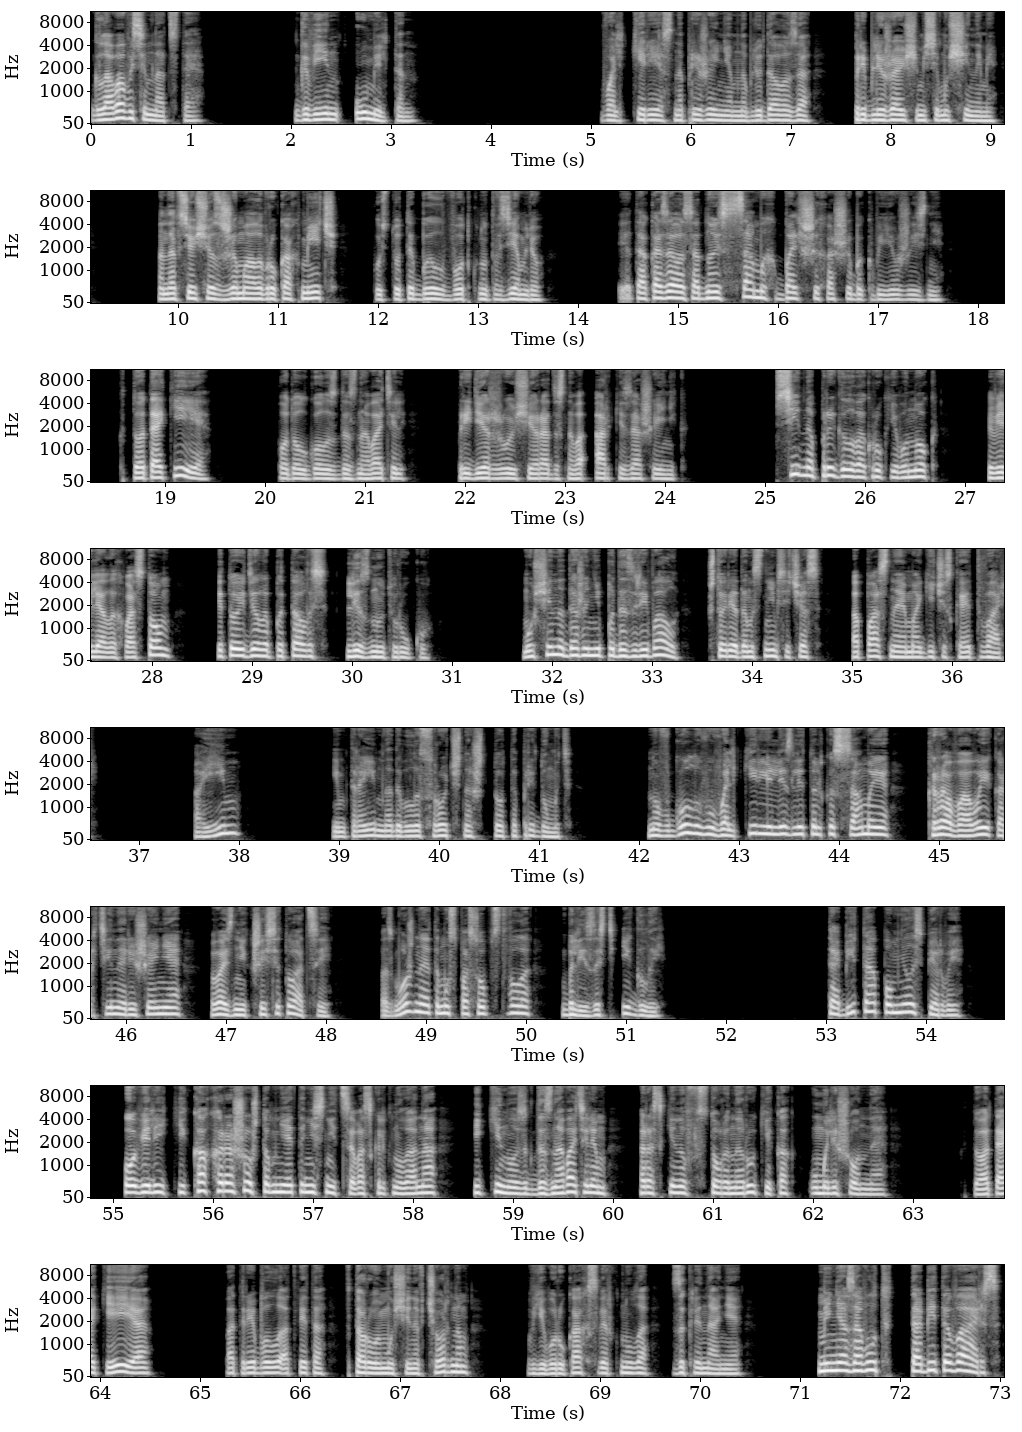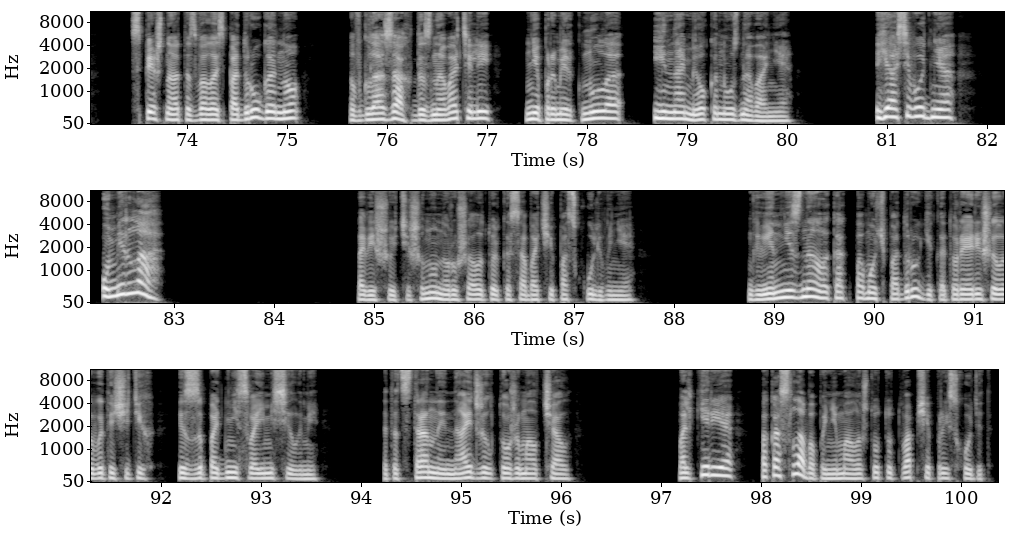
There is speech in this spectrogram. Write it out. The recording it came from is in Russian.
Глава 18. Гвин Умильтон. Валькирия с напряжением наблюдала за приближающимися мужчинами. Она все еще сжимала в руках меч, пусть тот и был воткнут в землю. Это оказалось одной из самых больших ошибок в ее жизни. «Кто такие?» — подал голос дознаватель, придерживающий радостного арки за ошейник. Псина прыгала вокруг его ног, виляла хвостом, и то и дело пыталась лизнуть руку. Мужчина даже не подозревал, что рядом с ним сейчас опасная магическая тварь. А им, им троим надо было срочно что-то придумать. Но в голову Валькирии лезли только самые кровавые картины решения возникшей ситуации. Возможно, этому способствовала близость иглы. Табита опомнилась первой. «О, великий, как хорошо, что мне это не снится!» — воскликнула она и кинулась к дознавателям, раскинув в стороны руки, как умалишенная. «Кто такие?» — потребовал ответа второй мужчина в черном. В его руках сверкнуло заклинание. «Меня зовут Табита Вайерс», — спешно отозвалась подруга, но в глазах дознавателей не промелькнуло и намека на узнавание. «Я сегодня умерла!» Повисшую тишину нарушало только собачье поскуливание. Гвин не знала, как помочь подруге, которая решила вытащить их из западни своими силами. Этот странный Найджел тоже молчал. Валькирия пока слабо понимала, что тут вообще происходит.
